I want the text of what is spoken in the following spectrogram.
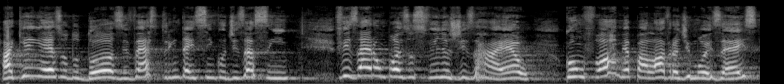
Aqui em Êxodo 12, verso 35 diz assim: Fizeram, pois, os filhos de Israel, conforme a palavra de Moisés,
